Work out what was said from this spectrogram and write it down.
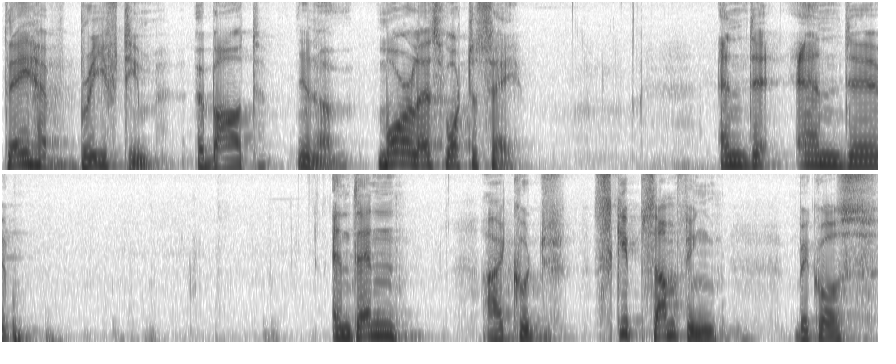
they have briefed him about, you know, more or less what to say. And, and, uh, and then I could skip something because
